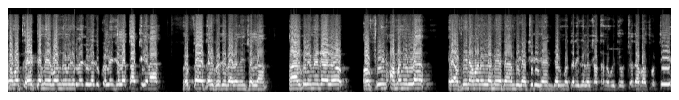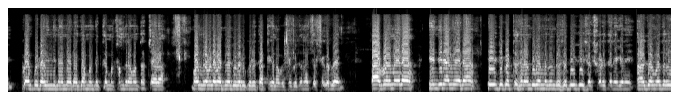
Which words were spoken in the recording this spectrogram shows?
চমৎকার একটা মেয়ে বন্ধু মিডিয়ামে যোগাযোগ করলে ইনশাল্লাহ তার ঠিকানা খুব তাড়াতাড়ি খুঁজে পাবেন ইনশাল্লাহ তারপরে মেয়েটা হলো অফরিন আমানুল্লাহ। এই অফরিন আমানুল্লাহ মেয়েরা করতেছেন মতন শেষ জন্ম তারিখ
